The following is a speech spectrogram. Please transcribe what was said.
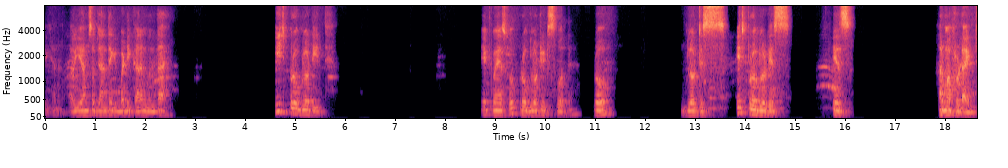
ठीक है ना? और ये हम सब जानते हैं कि बड़ी कारण बनता है। ईच प्रोग्लोटिड एक में इसको प्रोग्लोटिड्स बोलते हैं। Proglottis each proglottis is hermaphrodite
